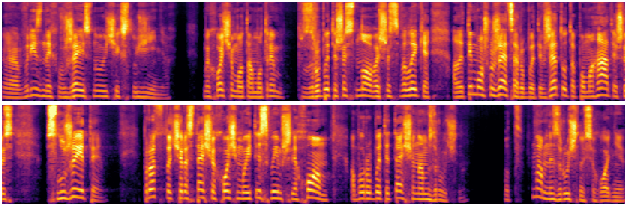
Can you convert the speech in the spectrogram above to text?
е, в різних вже існуючих служіннях. Ми хочемо там отрим, зробити щось нове, щось велике, але ти можеш вже це робити, вже тут допомагати, щось служити. Просто через те, що хочемо йти своїм шляхом або робити те, що нам зручно. От нам незручно сьогодні,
